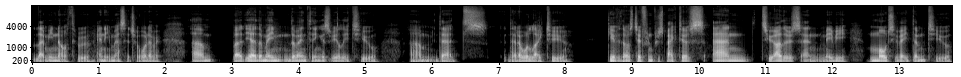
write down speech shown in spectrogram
let me know through any message or whatever. Um, but yeah, the main the main thing is really to um, that that I would like to give those different perspectives and to others and maybe motivate them to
